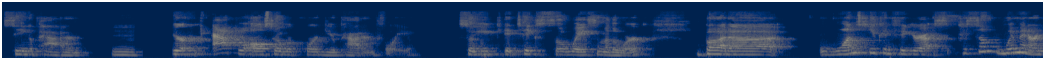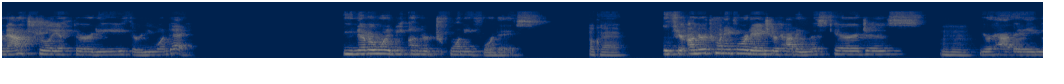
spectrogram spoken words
seeing a pattern. Mm. Your app will also record your pattern for you. So you it takes away some of the work. But uh once you can figure out because some women are naturally a 30, 31 day. You never want to be under 24 days. Okay. If you're under 24 days, you're having miscarriages, mm-hmm. you're having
